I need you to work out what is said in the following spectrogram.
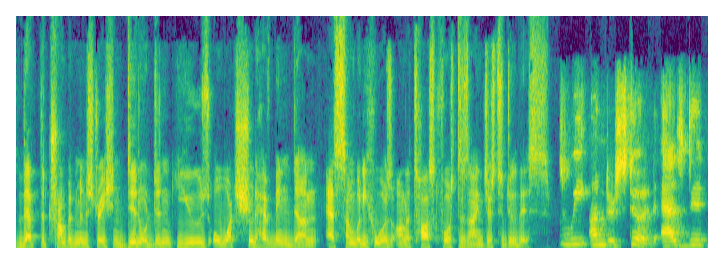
that the Trump administration did or didn't use, or what should have been done as somebody who was on a task force designed just to do this? We understood, as did,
